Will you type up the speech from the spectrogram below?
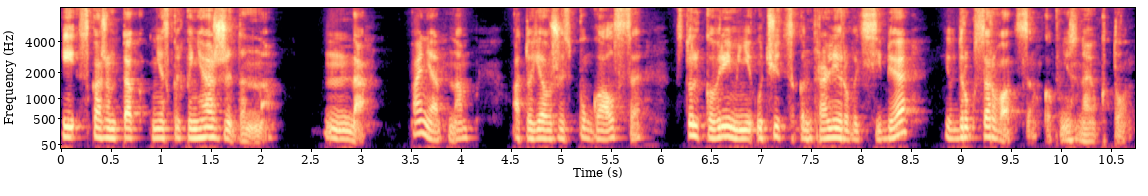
И, скажем так, несколько неожиданно. да, понятно. А то я уже испугался. Столько времени учиться контролировать себя и вдруг сорваться, как не знаю кто.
